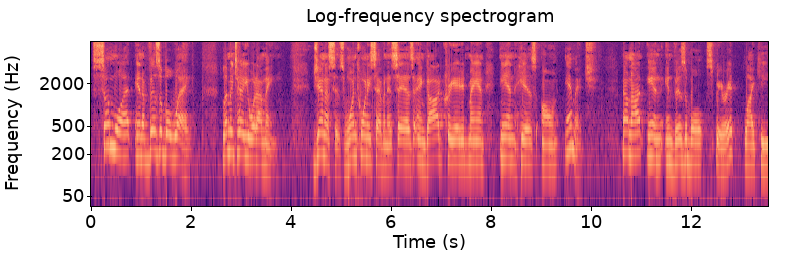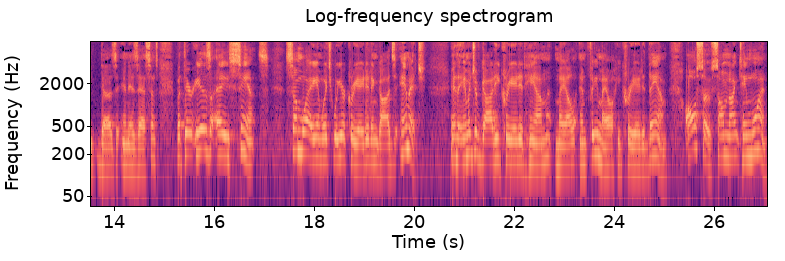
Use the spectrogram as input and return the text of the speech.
somewhat in a visible way. Let me tell you what I mean. Genesis 1:27 it says and God created man in his own image. Now, not in invisible spirit like he does in his essence, but there is a sense, some way in which we are created in God's image. In the image of God, he created him, male and female, he created them. Also, Psalm 19:1,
